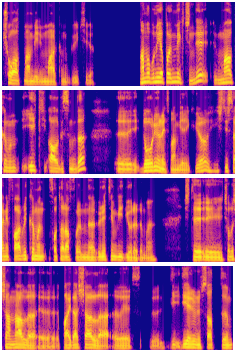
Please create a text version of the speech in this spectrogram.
çoğaltmam benim markamı büyütüyor. Ama bunu yapabilmek için de markamın ilk algısını da, doğru yönetmem gerekiyor. Hiç değilse, hani, fabrikamın fotoğraflarını, üretim videolarımı, işte, eee, çalışanlarla, eee, paydaşlarla di diğer ürün sattığım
